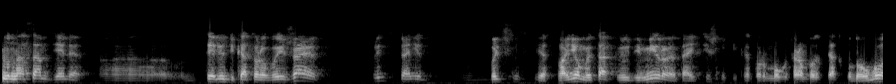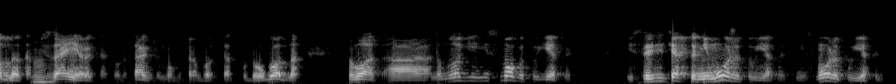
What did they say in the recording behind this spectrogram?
Ну, на самом деле, э, те люди, которые выезжают, в принципе, они в большинстве своем и так люди мира, это айтишники, которые могут работать откуда угодно, там, mm. дизайнеры, которые также могут работать откуда угодно. Вот. А, но многие не смогут уехать и среди тех, кто не может уехать, не сможет уехать,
